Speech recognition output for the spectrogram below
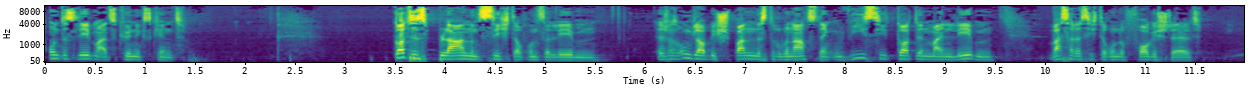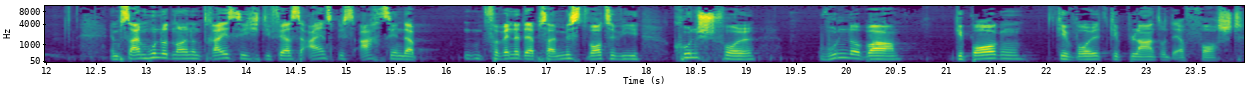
und das Leben als Königskind. Gottes Plan und Sicht auf unser Leben. Es ist was unglaublich Spannendes, darüber nachzudenken. Wie sieht Gott in mein Leben? Was hat er sich darunter vorgestellt? Im Psalm 139, die Verse 1 bis 18, da verwendet der Psalmist Worte wie kunstvoll, wunderbar, geborgen, gewollt, geplant und erforscht.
